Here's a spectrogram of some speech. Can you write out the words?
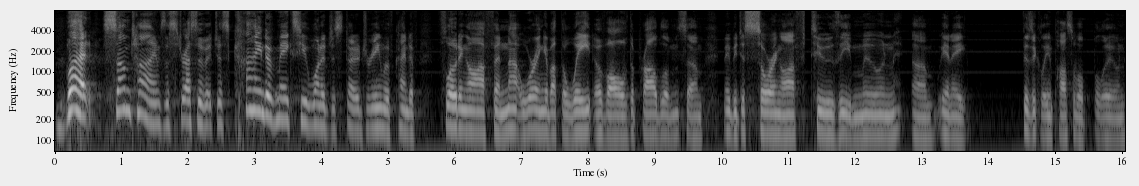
but sometimes the stress of it just kind of makes you want to just start a dream of kind of floating off and not worrying about the weight of all of the problems. Um, maybe just soaring off to the moon um, in a physically impossible balloon.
